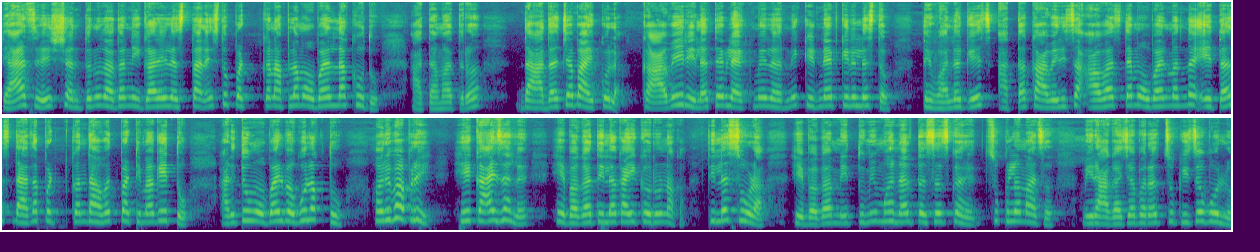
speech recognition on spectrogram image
त्याच वेळेस शंतनू दादा निघालेला असतानाच तो पटकन आपला मोबाईल दाखवतो. आता मात्र दादाच्या बायकोला कावेरीला त्या ब्लॅकमेलरने किडनॅप केलेलं असतं. तेव्हा लगेच आता कावेरीचा आवाज त्या मोबाईलमधनं येताच दादा पटकन धावत पाठीमागे येतो आणि तो मोबाईल बघू लागतो. अरे बापरे हे काय झालं हे बघा तिला काही करू नका. तिला सोडा. हे बघा मी तुम्ही म्हणाल तसंच करेल चुकलं माझं. मी रागाच्या भरात चुकीचं बोललो.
